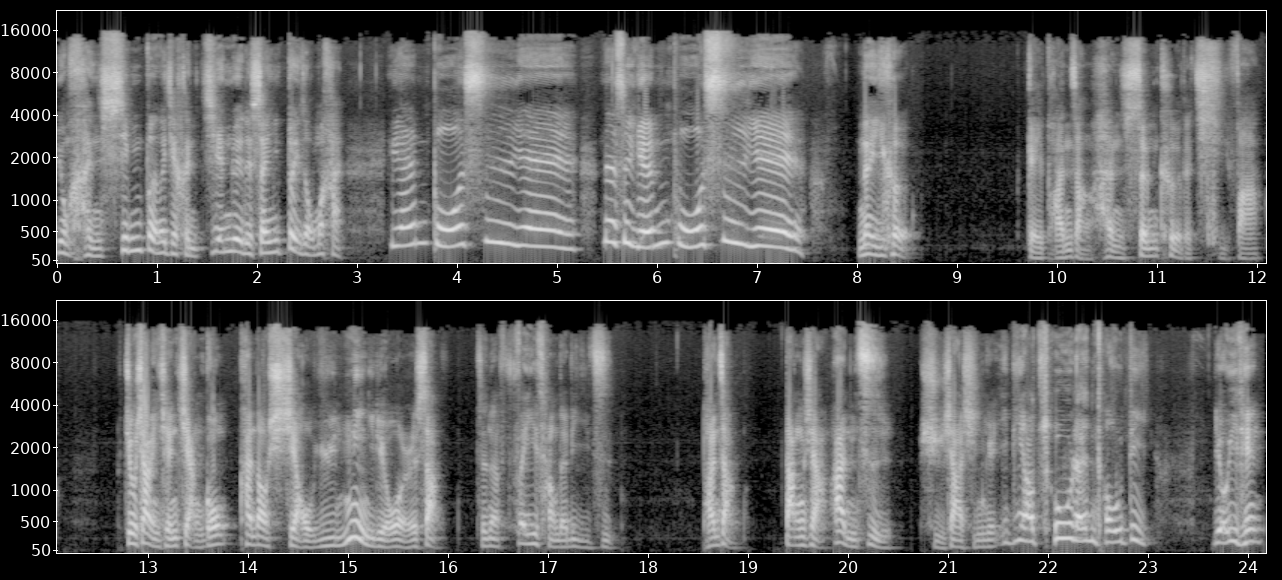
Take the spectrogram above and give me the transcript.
用很兴奋而且很尖锐的声音对着我们喊：“袁博士耶，那是袁博士耶！”那一刻，给团长很深刻的启发，就像以前蒋公看到小鱼逆流而上。真的非常的励志，团长当下暗自许下心愿，一定要出人头地。有一天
